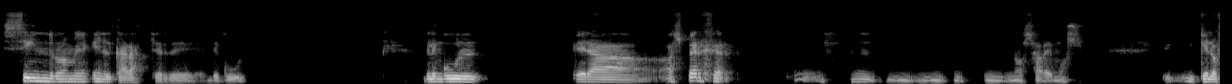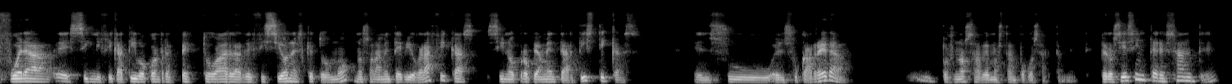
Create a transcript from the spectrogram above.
síndrome en el carácter de, de Gould. Glenn Gould era Asperger, no sabemos. Que lo fuera eh, significativo con respecto a las decisiones que tomó, no solamente biográficas, sino propiamente artísticas en su, en su carrera, pues no sabemos tampoco exactamente. Pero sí es interesante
